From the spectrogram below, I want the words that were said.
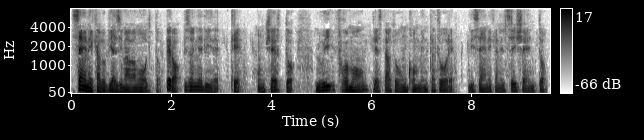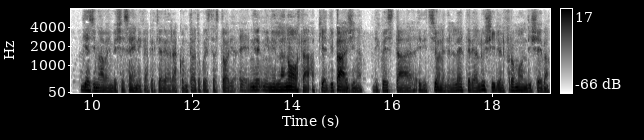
Seneca lo biasimava molto, però bisogna dire che un certo Louis Fromont, che è stato un commentatore di Seneca nel Seicento, biasimava invece Seneca perché aveva raccontato questa storia. E ne, nella nota a piedi pagina di questa edizione delle lettere a Lucilio il Fromon diceva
